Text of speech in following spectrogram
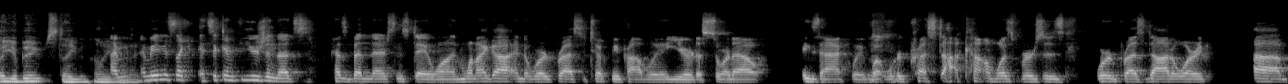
Oh, your boot, Stephen. Oh, I mean, it's like it's a confusion that's has been there since day one. When I got into WordPress, it took me probably a year to sort out exactly what WordPress.com was versus WordPress.org. Um,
